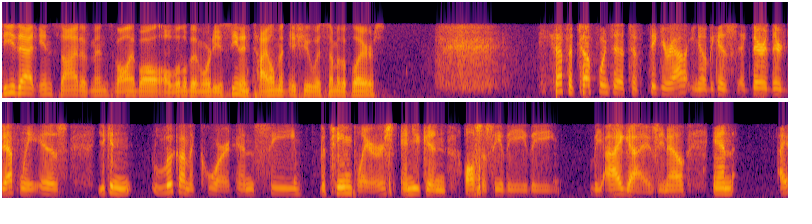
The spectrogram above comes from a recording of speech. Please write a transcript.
see that inside of men's volleyball a little bit more? Do you see an entitlement issue with some of the players? That's a tough one to to figure out, you know, because there there definitely is. You can look on the court and see the team players, and you can also see the the the eye guys, you know. And I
